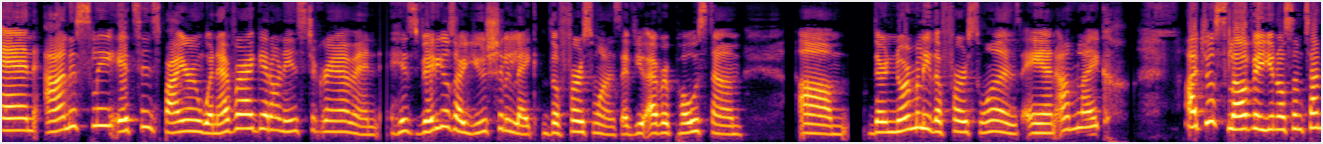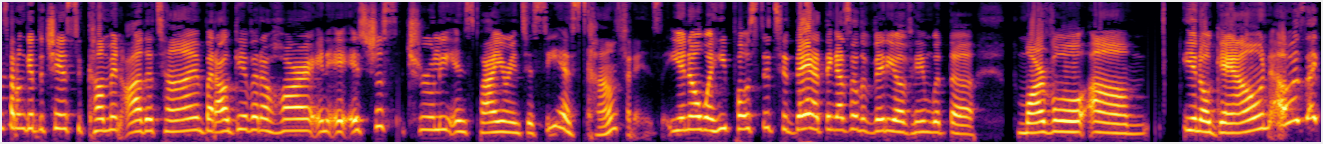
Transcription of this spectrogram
And honestly, it's inspiring whenever I get on Instagram and his videos are usually like the first ones. If you ever post them, um, they're normally the first ones. And I'm like, I just love it. You know, sometimes I don't get the chance to comment all the time, but I'll give it a heart. And it, it's just truly inspiring to see his confidence. You know, when he posted today, I think I saw the video of him with the Marvel, um, you know, gown. I was like,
